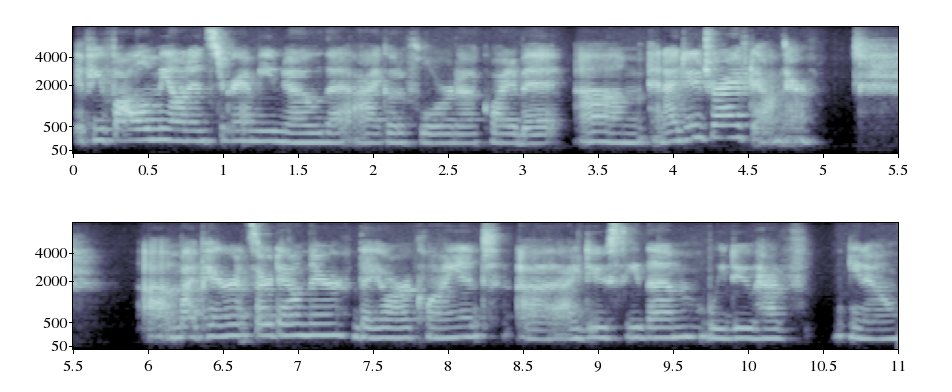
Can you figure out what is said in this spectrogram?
if you follow me on Instagram, you know that I go to Florida quite a bit um, and I do drive down there. Uh, my parents are down there. They are a client. Uh, I do see them. We do have, you know,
